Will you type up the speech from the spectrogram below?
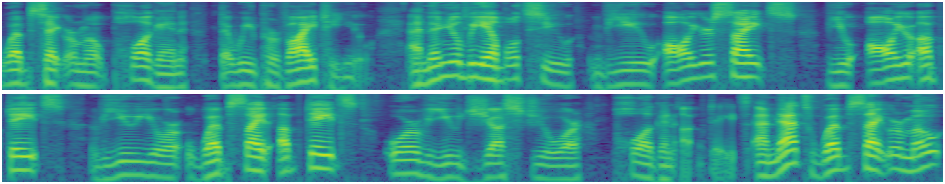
website remote plugin that we provide to you. And then you'll be able to view all your sites, view all your updates, view your website updates, or view just your plugin updates. And that's website remote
